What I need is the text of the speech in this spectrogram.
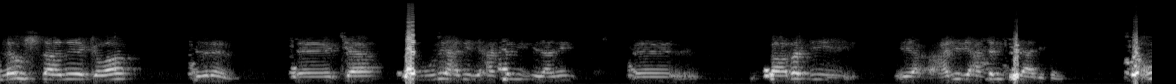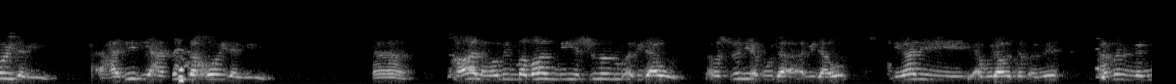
لو اشتاني كوا مثلا ك مولي حديث حسن يعني بابتي حديث حسن كده حديثا لخوي دقيق حديث حسن آه. قال ومن مظان سنن أبي داود. سنن أبو أبي داود. يعني أبو داود تفهمه أمن لم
